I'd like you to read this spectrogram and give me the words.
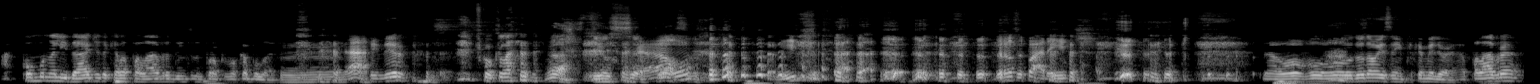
à comunalidade daquela palavra dentro do próprio vocabulário. Hum, ah, Entenderam? Ficou claro? Ah, Deus do céu. É. Transparente. Não, vou, vou- vou dar um exemplo que é melhor. A palavra.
